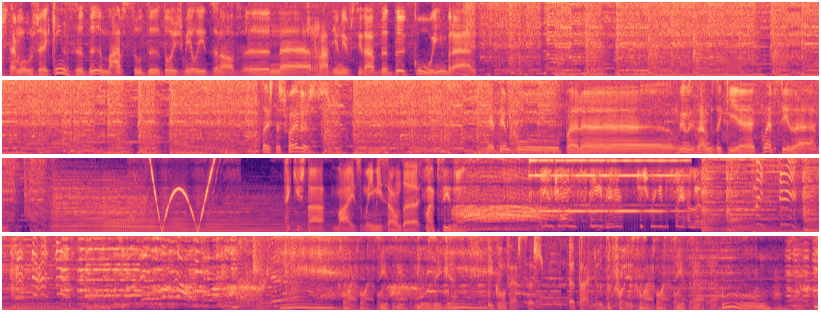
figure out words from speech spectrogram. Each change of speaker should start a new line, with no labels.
Estamos a 15 de março de 2019 na Rádio Universidade de Coimbra. Sextas-feiras é tempo para realizarmos aqui a Clepsidra. Está mais uma emissão da Clepsidra.
Rasta!
Música e conversas. Atalho de foice.
Ooh, what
